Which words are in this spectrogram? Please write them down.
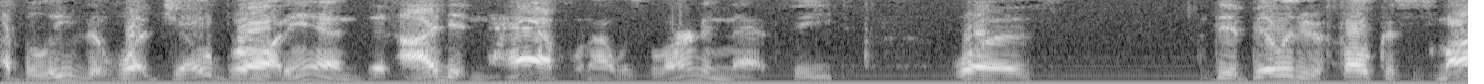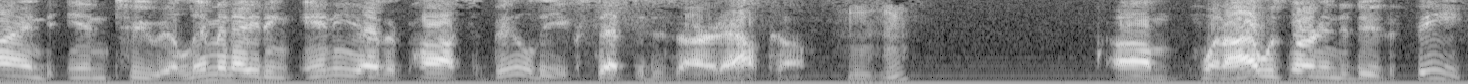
I believe that what Joe brought in that I didn't have when I was learning that feat was the ability to focus his mind into eliminating any other possibility except the desired outcome. Mhm. Um, when I was learning to do the feat,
